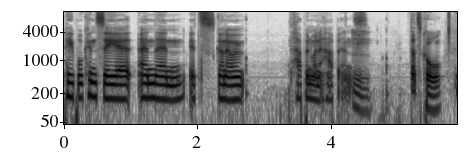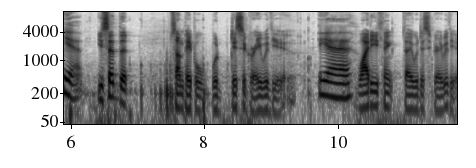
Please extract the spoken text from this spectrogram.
People can see it, and then it's gonna happen when it happens. Mm. That's cool. Yeah, You said that some people would disagree with you. yeah. Why do you think they would disagree with you?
